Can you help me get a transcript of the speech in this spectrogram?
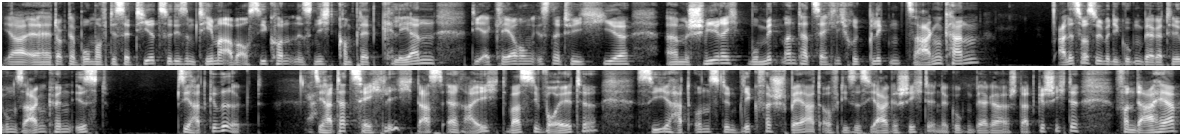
ja, äh, Herr Dr. Bohmhoff dissertiert zu diesem Thema, aber auch Sie konnten es nicht komplett klären. Die Erklärung ist natürlich hier ähm, schwierig, womit man tatsächlich rückblickend sagen kann, alles, was wir über die Guggenberger Tilgung sagen können, ist, sie hat gewirkt. Sie hat tatsächlich das erreicht, was sie wollte. Sie hat uns den Blick versperrt auf dieses Jahr Geschichte in der Guggenberger Stadtgeschichte. Von daher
